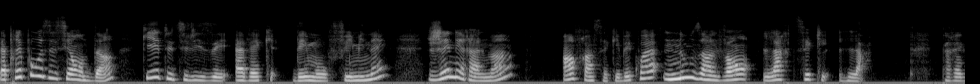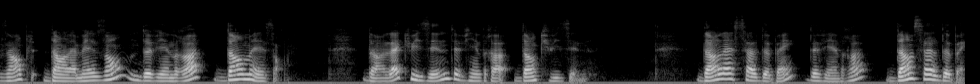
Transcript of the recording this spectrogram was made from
La préposition dans, qui est utilisée avec des mots féminins, généralement, en français québécois, nous enlevons l'article là. Par exemple, dans la maison deviendra dans maison. Dans la cuisine deviendra dans cuisine. Dans la salle de bain deviendra dans salle de bain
